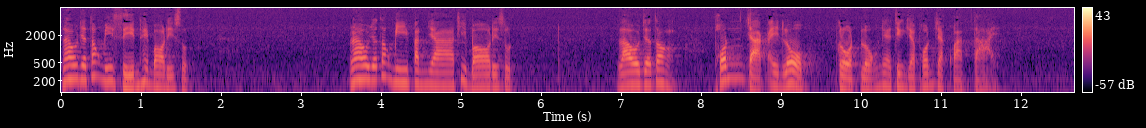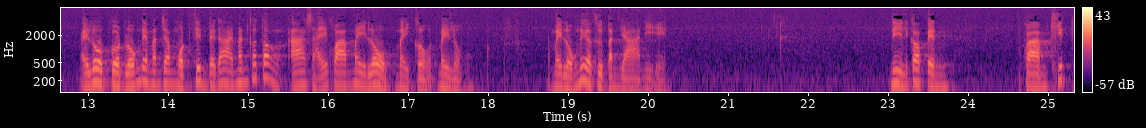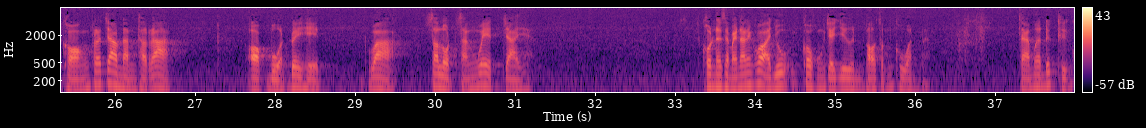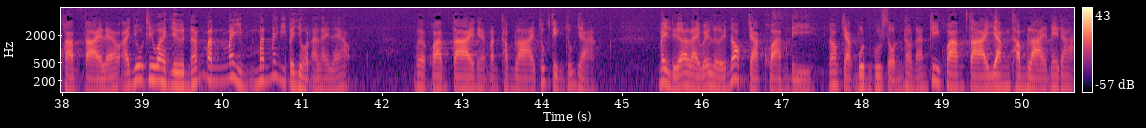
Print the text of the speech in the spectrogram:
เราจะต้องมีศีลให้บริสุทธิ์ เราจะต้องมีปัญญาที่บริสุทธิ์ เราจะต้องพ้นจากไอ้โลภโกรธหลงเนี่ย จึงจะพ้นจากความตาย ไอ้โลภโกรธหลงเนี่ยมันจะหมดสิ้นไปได้ มันก็ต้องอาศัยความไม่โลภไม่โกรธไม่หลง ไม่หลงนี่ก็คือปัญญานี่เอง นี่ก็เป็นความคิดของพระเจ้านันทราช ออกบวชดด้วยเหตุว่าสลดสังเวชใจ คนในสมัยนั้นก็อายุก็คงจะยืนพอสมควร แต่เมื่อนึกถึงความตายแล้ว อายุที่ว่ายืนนั้นมันไม่มันไม่มีประโยชน์อะไรแล้ว เมื่อความตายเนี่ยมันทำลายทุกสิ่งทุกอย่าง ไม่เหลืออะไรไว้เลย นอกจากความดี นอกจากบุญกุศลเท่านั้นที่ความตายยังทำลายไม่ได้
